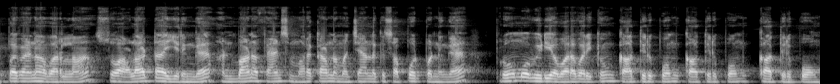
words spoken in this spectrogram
எப்போ வேணால் வரலாம். ஸோ அலர்ட்டாக இருங்க. அன்பான ஃபேன்ஸ் மறக்காமல் நம்ம சேனலுக்கு சப்போர்ட் பண்ணுங்கள் ப்ரோமோ வீடியோ வர வரைக்கும் காத்திருப்போம் காத்திருப்போம் காத்திருப்போம்.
